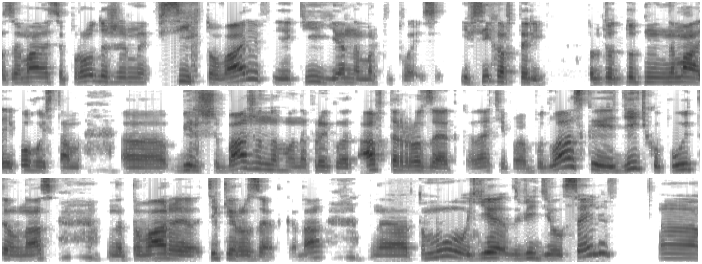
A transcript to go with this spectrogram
займаються продажами всіх товарів, які є на маркетплейсі, і всіх авторів. Тобто тут немає якогось там е, більш бажаного, наприклад, автор розетка. Да? Типу, будь ласка, ідіть, купуйте у нас товари тільки розетка. Да? Е, тому є відділ селів, е,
